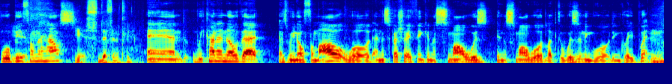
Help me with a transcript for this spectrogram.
will be Yes. from the house, Yes, definitely. and we kind of know that, as we know from our world, and especially I think in a small wiz- in a small world like the wizarding world in Great Britain,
